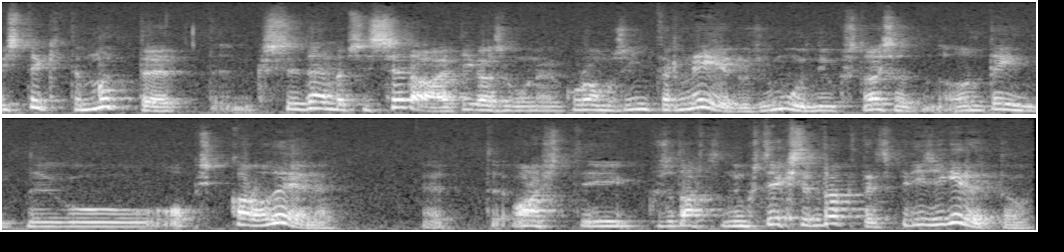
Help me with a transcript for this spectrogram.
mis tekitab mõtte, et kas see tähendab siis seda, et igasugune kuramuse interneedus ja muud niisugused asjad on teinud nagu hoopis karuteene. et vanasti, kui sa tahtsid niisugust tekstiredaktorit, siis pidi ise kirjutama.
